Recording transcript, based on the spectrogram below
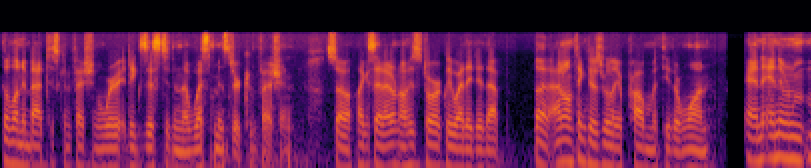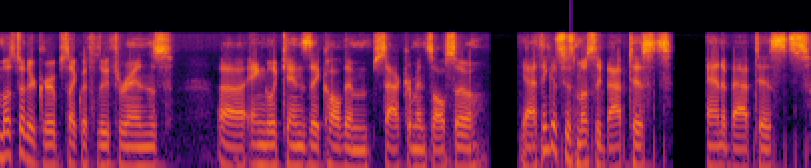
the London Baptist Confession where it existed in the Westminster Confession. So, like I said, I don't know historically why they did that, but I don't think there's really a problem with either one. And and in most other groups, like with Lutherans, uh, Anglicans, they call them sacraments also. Yeah, I think it's just mostly Baptists, Anabaptists,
